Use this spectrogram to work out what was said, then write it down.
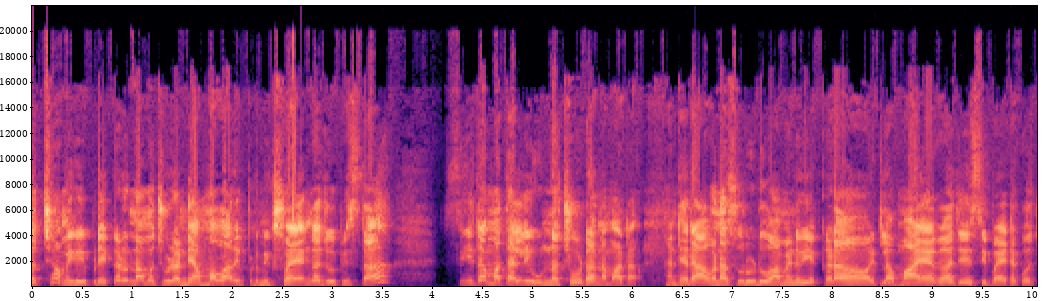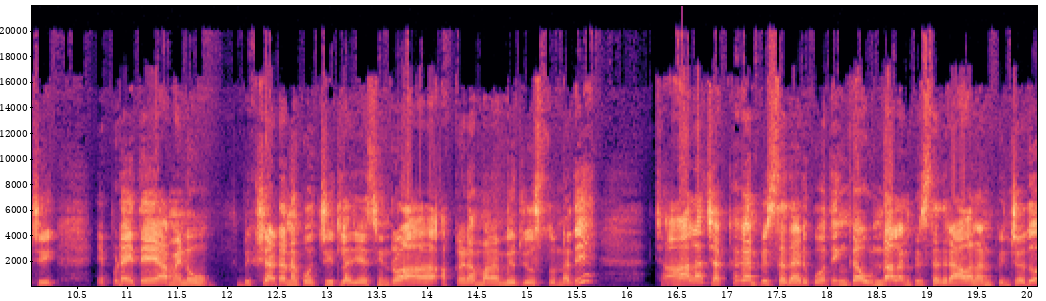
వచ్చాము ఇక ఇప్పుడు ఎక్కడున్నామో చూడండి. అమ్మవారు ఇప్పుడు మీకు స్వయంగా చూపిస్తా. సీతమ్మ తల్లి ఉన్న చోట అన్నమాట. అంటే రావణాసురుడు ఆమెను ఎక్కడ ఇట్లా మాయగా చేసి బయటకు వచ్చి ఎప్పుడైతే ఆమెను భిక్షాటనకు వచ్చి ఇట్లా చేసిండ్రో అక్కడ మనం మీరు చూస్తున్నది చాలా చక్కగా అనిపిస్తుంది ఆడికి ఇంకా ఉండాలనిపిస్తుంది రావాలనిపించదు.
